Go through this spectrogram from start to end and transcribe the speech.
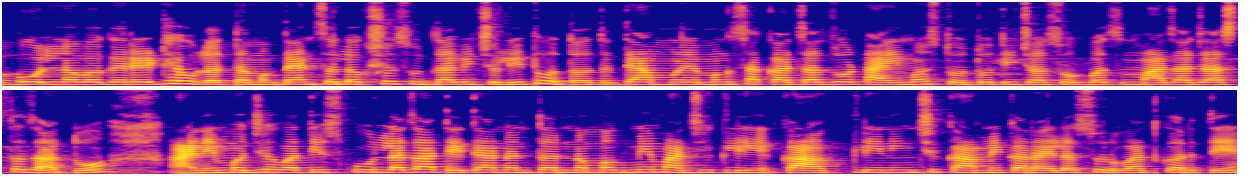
बोलणं वगैरे ठेवलं तर मग त्यांचं लक्षसुद्धा विचलित होतं. तर त्यामुळे मग सकाळचा जो टाईम असतो तो तिच्यासोबत माझा जास्त जातो. आणि मग जेव्हा ती स्कूलला जाते त्यानंतरनं मग मी माझी क्ली का क्लिनिंगची कामे करायला सुरुवात करते.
